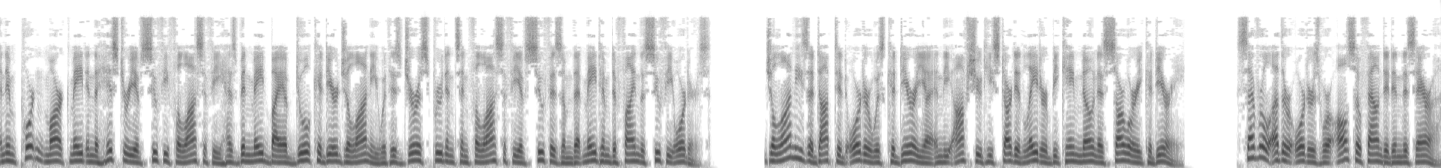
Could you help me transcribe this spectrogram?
An important mark made in the history of Sufi philosophy has been made by Abdul Qadir Jilani with his jurisprudence and philosophy of Sufism that made him define the Sufi orders. Jilani's adopted order was Qadiriya and the offshoot he started later became known as Sarwari Qadiri. Several other orders were also founded in this era.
